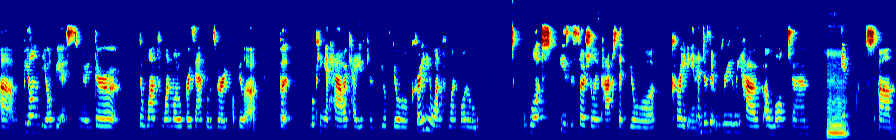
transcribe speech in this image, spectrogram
um, beyond the obvious. You know, there are the one for one model, for example, is very popular, but looking at how okay, if you're, if you're creating a one for one model, what is the social impact that you're creating and does it really have a long term mm. impact? Um,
